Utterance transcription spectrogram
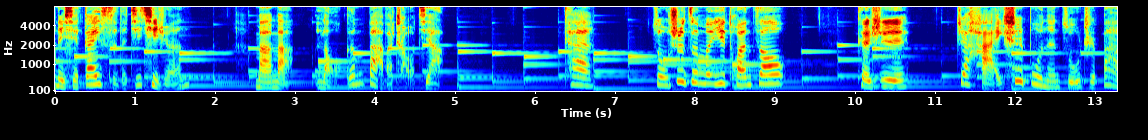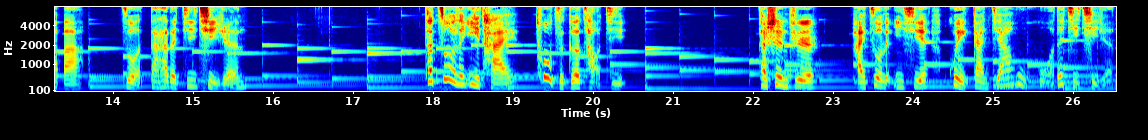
那些该死的机器人，妈妈老跟爸爸吵架，看总是这么一团糟。可是这还是不能阻止爸爸做他的机器人。他做了一台兔子割草机，他甚至还做了一些会干家务活的机器人。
